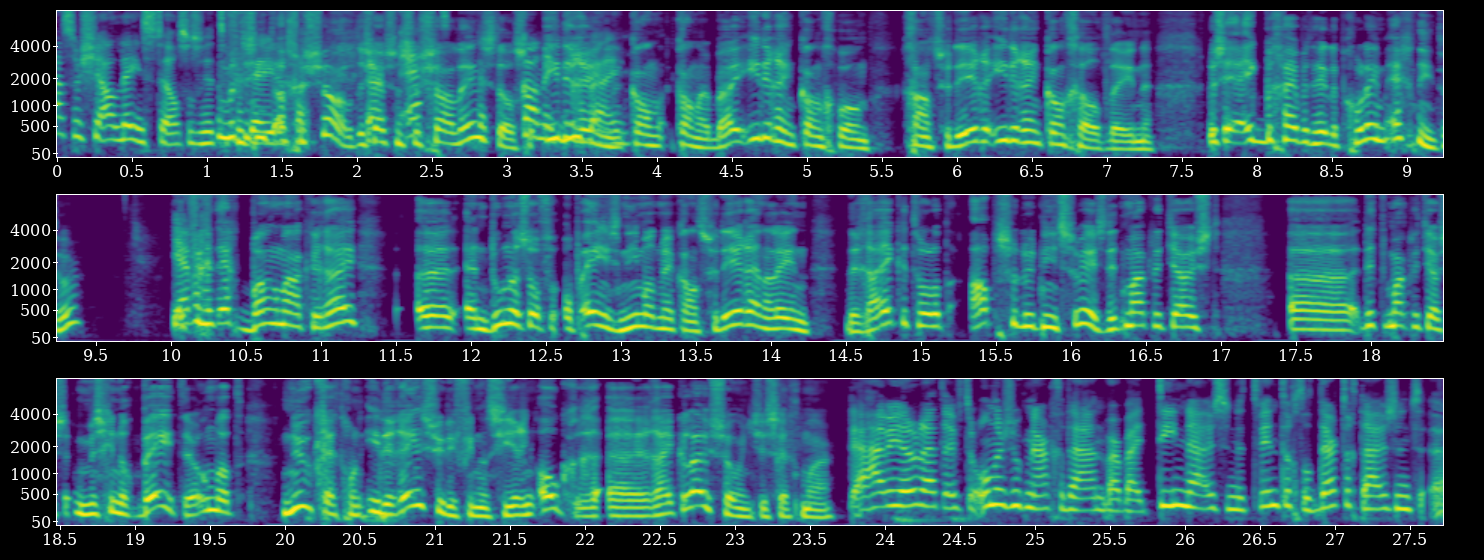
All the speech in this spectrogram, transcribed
asociaal leenstelsel zitten Maar het is niet verdedigen. asociaal, het is juist een sociaal leenstelsel. kan Iedereen kan, kan erbij, iedereen kan gewoon gaan studeren... iedereen kan geld lenen. Dus ja, ik begrijp het hele probleem echt niet, hoor. ik vind het echt bangmakerij eh, en doen alsof opeens niemand meer kan studeren... en alleen de rijken, terwijl het absoluut niet zo is. Dit maakt het juist... eh, dit maakt het juist misschien nog beter, omdat nu krijgt gewoon iedereen studiefinanciering, ook eh rijke luiszoontjes, zeg maar. De HBO-raad heeft er onderzoek naar gedaan... waarbij tienduizenden, 20 tot 30.000 eh,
